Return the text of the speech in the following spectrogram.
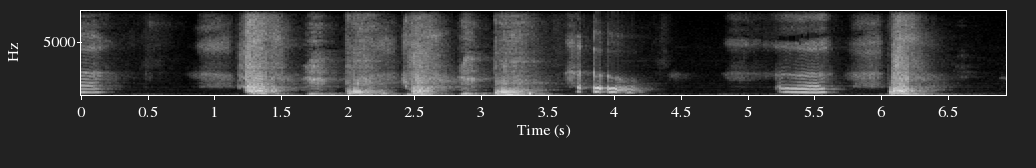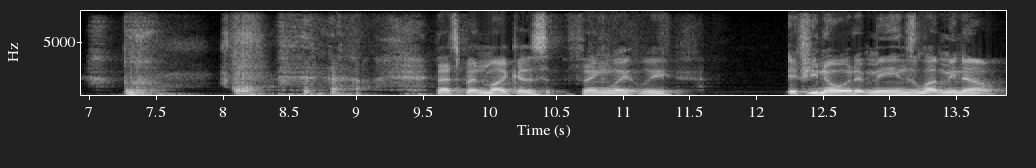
That's been Micah's thing lately. If you know what it means, let me know.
